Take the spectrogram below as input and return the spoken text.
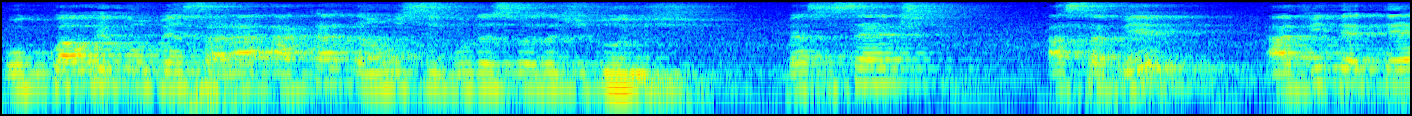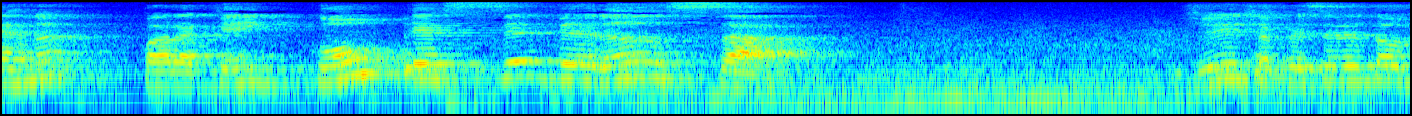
O qual recompensará a cada um segundo as suas atitudes. Verso 7: A saber, a vida eterna para quem com perseverança. Gente, a perseverança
